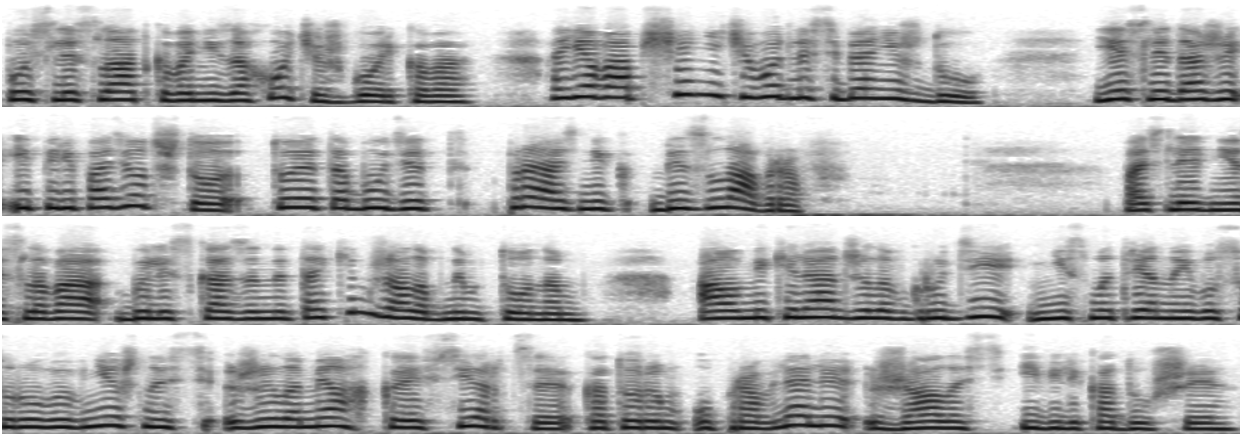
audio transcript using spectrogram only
После сладкого не захочешь горького, а я вообще ничего для себя не жду. Если даже и перепадет что, то это будет праздник без лавров». Последние слова были сказаны таким жалобным тоном, а у Микеланджело в груди, несмотря на его суровую внешность, жило мягкое сердце, которым управляли жалость и великодушие.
